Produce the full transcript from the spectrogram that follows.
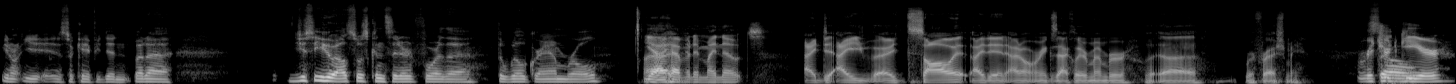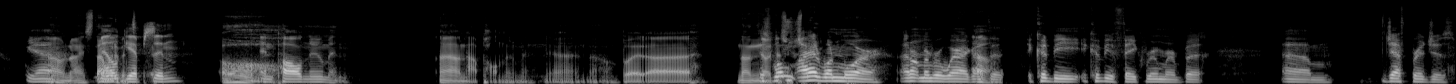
you know it's okay if you didn't. But uh, did you see who else was considered for the the Will Graham role? Yeah, I Uh, have it in my notes. I did. I I saw it. I didn't. I don't exactly remember. Uh, refresh me. Richard so- Gere, Yeah, Oh, nice. That Mel would've been sick. Gibson, Oh, and Paul Newman. Uh, not Paul Newman. Yeah, no, but uh, no, no. One. I had one more. I don't remember where I got Oh. this. It could be it could be a fake rumor, but um, Jeff Bridges.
